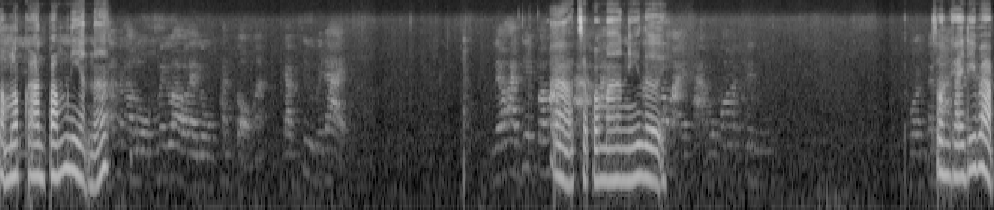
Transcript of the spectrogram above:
สำหรับการปั๊มเหรียญนะอ่าจะประมาณนี้เลย ส่วนใครที่แบบ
